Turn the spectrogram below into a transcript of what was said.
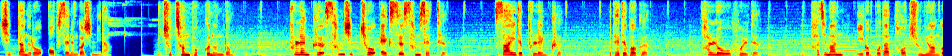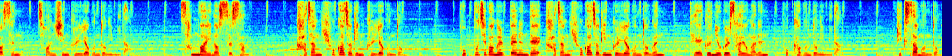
식단으로 없애는 것입니다. 추천 복근 운동. 플랭크 30초 X 3세트. 사이드 플랭크. 데드버그. 팔로우 홀드. 하지만 이것보다 더 중요한 것은 전신 근력 운동입니다. 3-3. 가장 효과적인 근력 운동. 복부 지방을 빼는데 가장 효과적인 근력 운동은 대근육을 사용하는 복합 운동입니다. 빅삼 운동.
